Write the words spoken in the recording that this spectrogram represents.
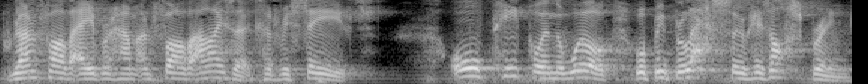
grandfather Abraham and father Isaac had received? All people in the world would be blessed through his offspring,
